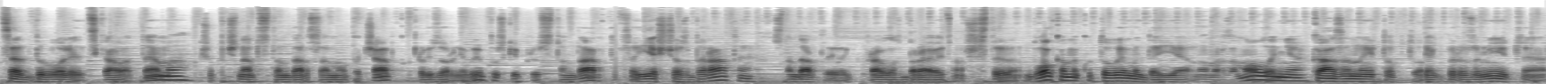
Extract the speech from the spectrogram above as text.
Це доволі цікава тема. Якщо починати стандарт з самого початку, провізорні випуски, плюс стандарт, це є що збирати. Стандарти, як правило, збирають шести блоками кутовими, де є номер замовлення вказаний. Тобто, як ви розумієте,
